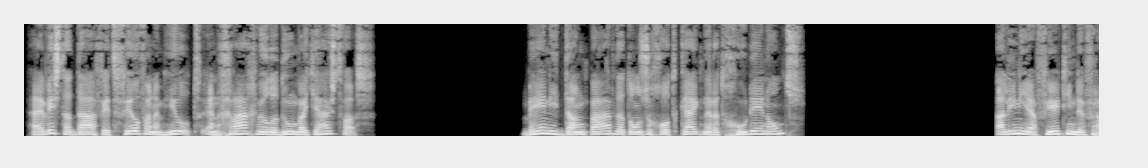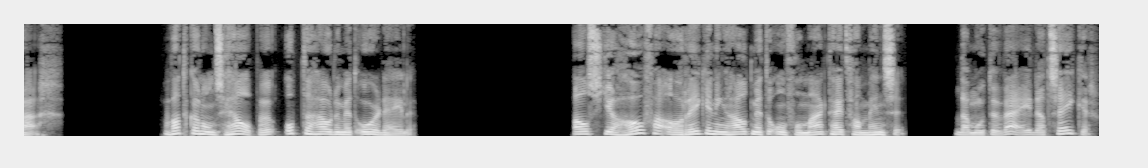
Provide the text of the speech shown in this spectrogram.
Hij wist dat David veel van hem hield en graag wilde doen wat juist was. Ben je niet dankbaar dat onze God kijkt naar het goede in ons? Alinea 14e vraag. Wat kan ons helpen op te houden met oordelen? Als Jehovah al rekening houdt met de onvolmaaktheid van mensen, dan moeten wij dat zeker.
